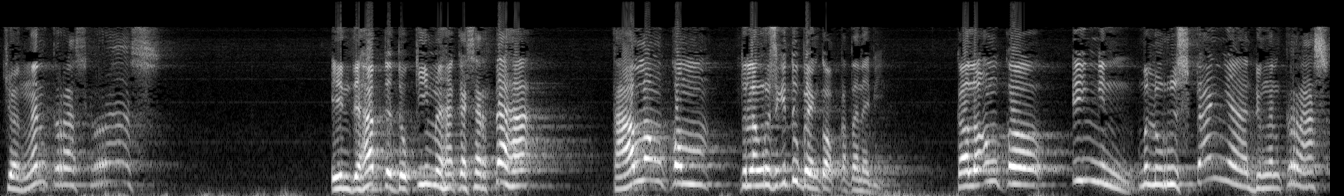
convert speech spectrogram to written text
Jangan keras-keras. In dhahabta tuqimaha kasartaha. Kalau engkau tulang rusuk itu bengkok kata Nabi. Kalau engkau ingin meluruskannya dengan keras,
